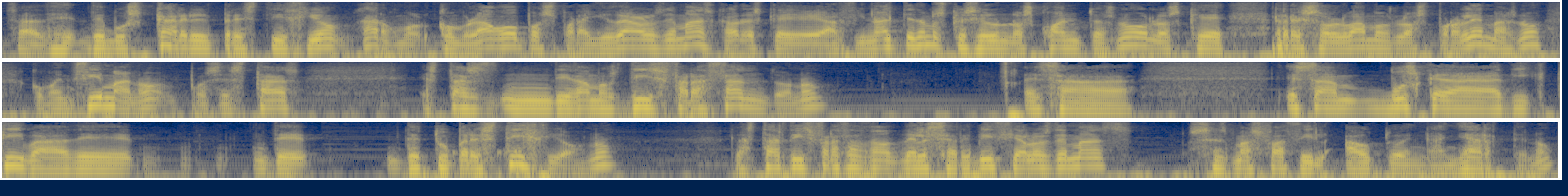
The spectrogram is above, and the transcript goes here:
o sea, de, buscar el prestigio, claro, como, lo hago pues por ayudar a los demás, claro, es que al final tenemos que ser unos cuantos, ¿no? Los que resolvamos los problemas, ¿no? Como encima, ¿no? Pues estás estás, mm, digamos, disfrazando, ¿no? Esa, esa búsqueda adictiva de, de, tu prestigio, ¿no? La estás disfrazando del servicio a los demás, pues es más fácil autoengañarte, ¿no?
